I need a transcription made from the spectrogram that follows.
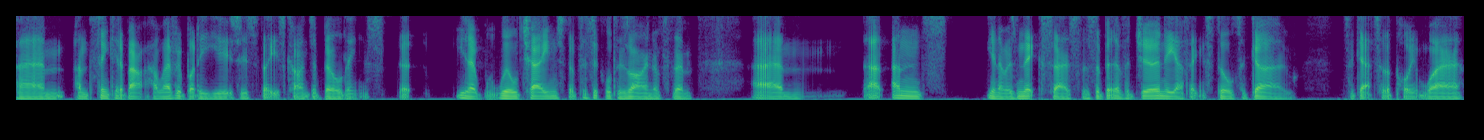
um, and thinking about how everybody uses these kinds of buildings that you know will change the physical design of them. Um, and you know, as Nick says, there's a bit of a journey I think still to go to get to the point where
